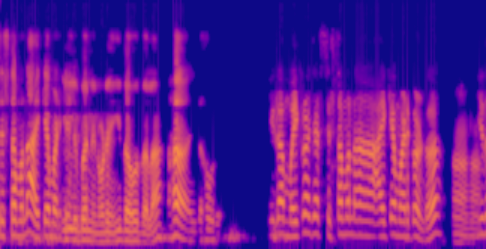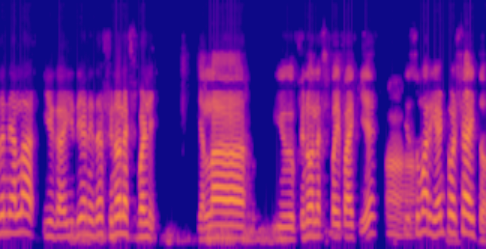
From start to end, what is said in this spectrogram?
ಸಿಸ್ಟಮ್ ಅನ್ನ ಆಯ್ಕೆ ಇಲ್ಲಿ ಮಾಡ್ತೀವಿ ಬನ್ನಿ ನೋಡಿ ಇದು ಹೌದಲ್ಲ? ಹಾ ಇದು ಹೌದು. ಈಗ ಮೈಕ್ರೋಜೆಟ್ ಸಿಸ್ಟಮ್ ಅನ್ನ ಆಯ್ಕೆ ಮಾಡ್ಕೊಂಡು ಇದನ್ನೆಲ್ಲ ಈಗ ಇದೇನಿದೆ? ಫಿನೋಲೆಕ್ಸ್ ಬಳ್ಳಿ. ಎಲ್ಲಾ ಈ ಫಿನೋಲೆಕ್ಸ್ ಪೈಪ್ ಹಾಕಿ ಇದು ಸುಮಾರು ಎಂಟು ವರ್ಷ ಆಯ್ತು.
